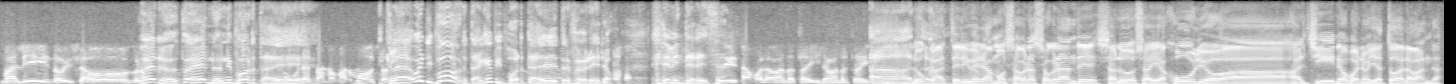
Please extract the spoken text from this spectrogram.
más lindo, Isaoco. Bueno, bueno, no importa. Eh. Ahora están los marmosas. Claro, bueno, no importa, ¿qué me importa? Eh, 3 de febrero. ¿Qué me interesa? Sí, estamos, la banda está ahí, la banda está ahí. Ah, está Lucas, bien, te liberamos. Abrazo grande. Saludos ahí a Julio, a- al chino, bueno, y a toda la banda.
